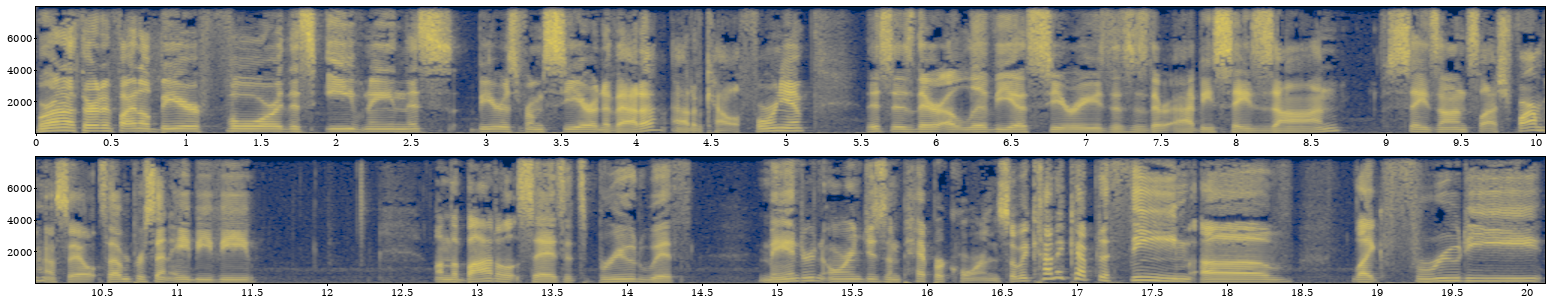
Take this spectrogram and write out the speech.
we're on our third and final beer for this evening. This beer is from Sierra Nevada, out of California. This is their Ovila series. This is their Abbey Saison, Saison slash farmhouse ale, seven percent ABV. On the bottle, it says it's brewed with mandarin oranges and peppercorns. So we kind of kept a theme of like fruity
